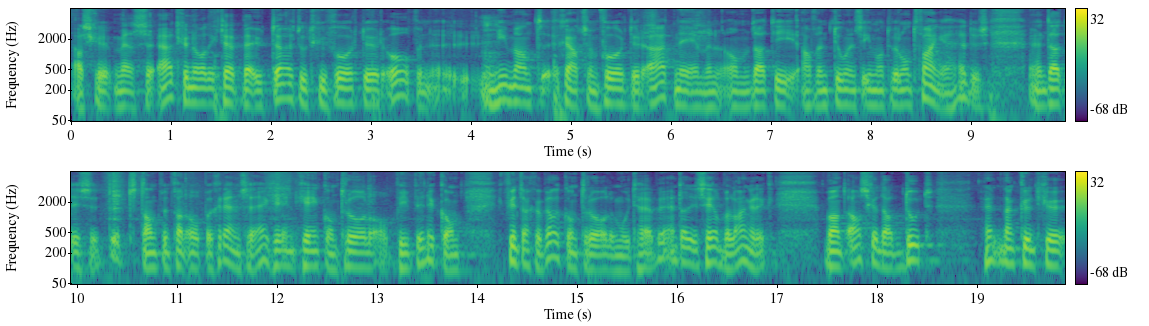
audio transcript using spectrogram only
Als je mensen uitgenodigd hebt bij u thuis, doet je voordeur open. Eh. Niemand gaat zijn voordeur uitnemen omdat hij af en toe eens iemand wil ontvangen. Dus en dat is het, het, standpunt van open grenzen. Geen, geen controle op wie binnenkomt. Ik vind dat je wel controle moet hebben en dat is heel belangrijk. Want als je dat doet dan kun je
